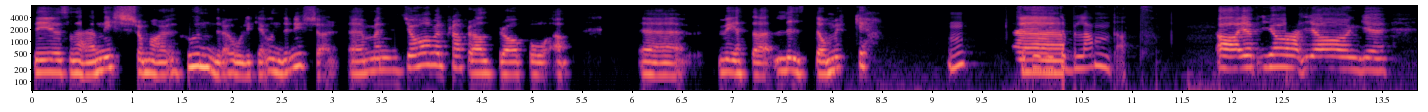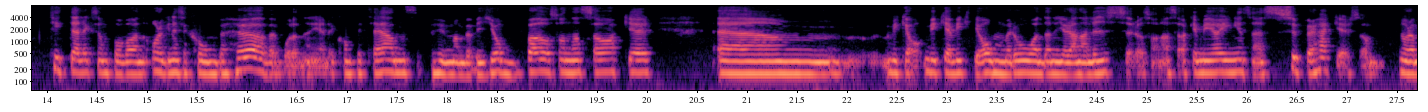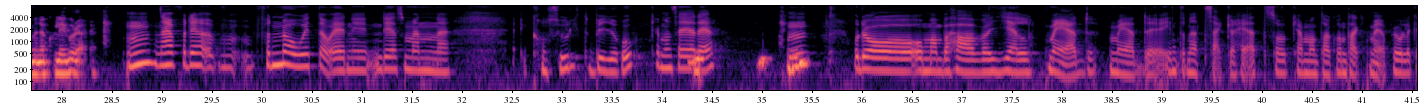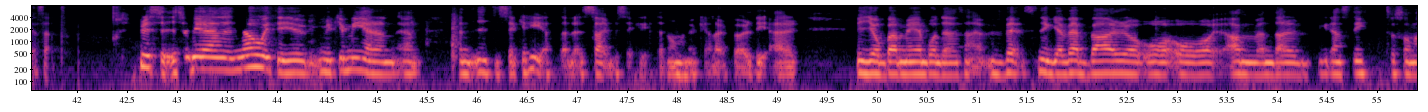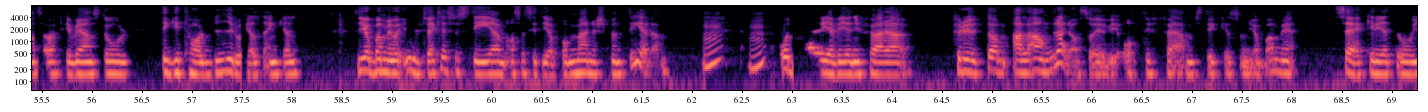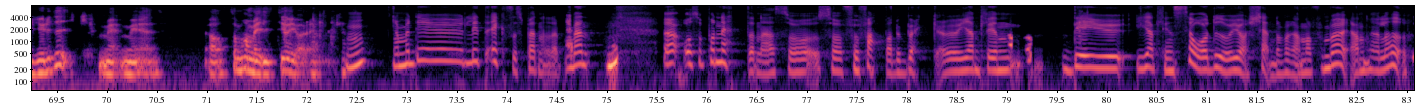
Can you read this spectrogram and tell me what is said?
det är en sån här nisch som har hundra olika undernischer. Eh, men jag är väl framförallt bra på att veta lite om mycket. Mm. Så det är lite blandat? Ja, jag, jag, jag tittar liksom på vad en organisation behöver, både när det gäller kompetens, hur man behöver jobba och sådana saker. Um, vilka, vilka viktiga områden, gör analyser och sådana saker. Men jag är ingen sån här superhacker som några av mina kollegor är. Mm, nej, för, det, för Knowit då, är ni, det är som en eh, konsultbyrå, kan man säga det? Mm. Och då om man behöver hjälp med, med eh, internetsäkerhet så kan man ta kontakt med er på olika sätt? Precis, det, Knowit är ju mycket mer än, än, än IT-säkerhet eller cybersäkerhet eller vad man nu kallar det för. Det är, vi jobbar med både så här webb, snygga webbar och, och, och användargränssnitt och sådana saker. Vi har en stor digital byrå helt enkelt. Så jobbar med att utveckla system och så sitter jag på managementdelen. Mm, mm. Och där är vi ungefär, förutom alla andra då, så är vi 85 stycken som jobbar med säkerhet och juridik med, med ja, som har med IT att göra helt enkelt. Mm. Ja men det är lite extra spännande. Men, ja, och så på nätterna så, så författar du böcker. Och egentligen, det är ju egentligen så du och jag känner varandra från början, eller hur?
